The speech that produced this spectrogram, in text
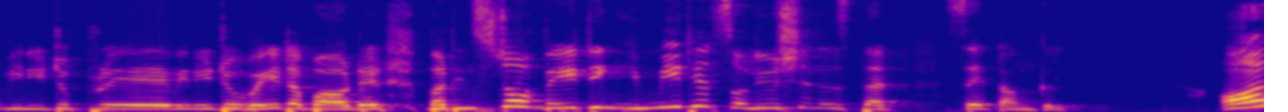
we need to pray, we need to wait about it. But instead of waiting, immediate solution is that set uncle, or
